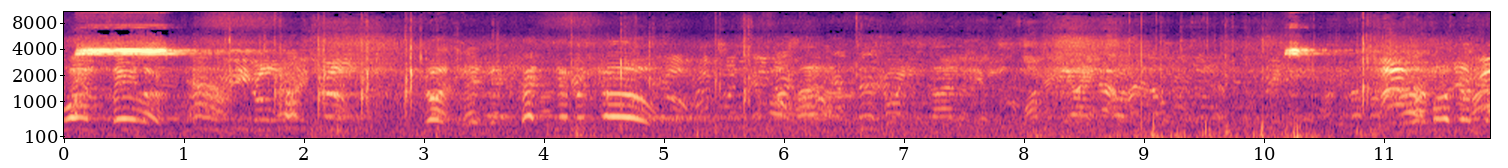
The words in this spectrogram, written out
one, Taylor. Good, Jason. Catch him go. Come on,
